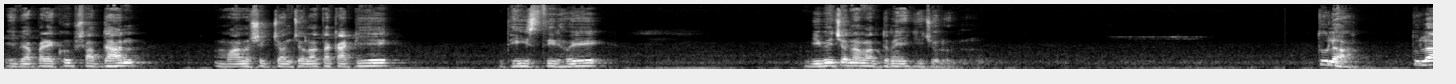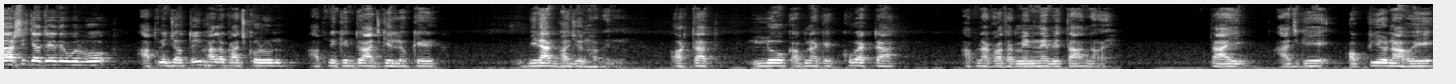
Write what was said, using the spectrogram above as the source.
এই ব্যাপারে খুব সাবধান, মানসিক চঞ্চলতা কাটিয়ে, ধীর স্থির হয়ে বিবেচনার মাধ্যমে এগিয়ে চলুন। তুলা তুলা রাশি যাতে বলব, আপনি যতই ভালো কাজ করুন, আপনি কিন্তু আজকের লোকের বিরাগ ভাজন হবেন। অর্থাৎ লোক আপনাকে খুব একটা আপনার কথা মেনে নেবে তা নয়। তাই আজকে অপ্রিয় না হয়ে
